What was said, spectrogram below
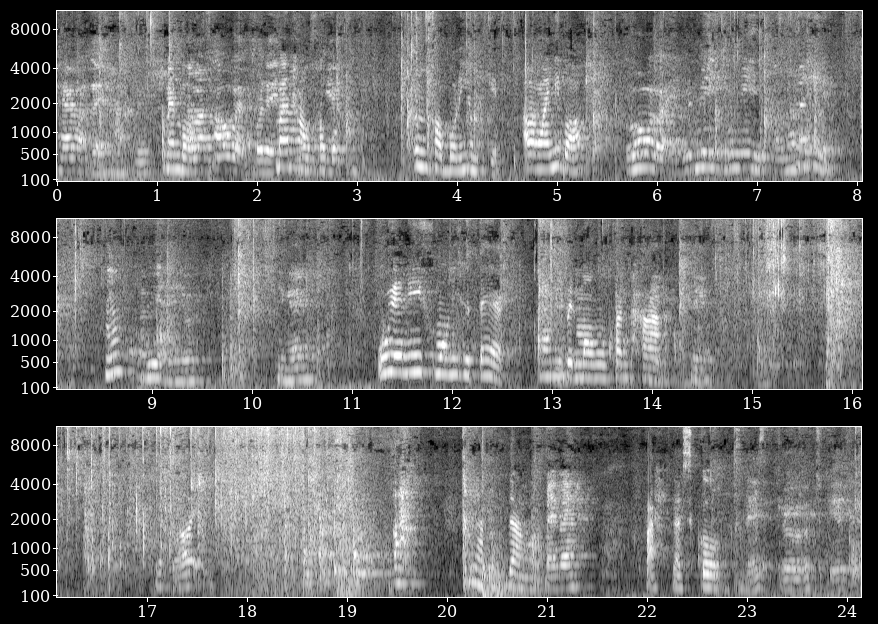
แค่ว่าได้หักอยู่แม่นบอก แต่ว่าเขาแบบบ่ได้บ้านเขาเขาบอกอืมเขาบ่นิยมเก็บ เอาไว้นี่บอโอ้ยมันมีมันมีเอามาให้เห็นหึมันมีอะไรอยู่ยังไงอุ้ยอันนี้มองนี่คือแตกมองนี่เป็นมองปันพานี่เรียบร้อยอะหนังดังเหรอไปไป ไป let's go let's go together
